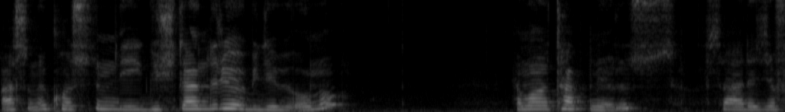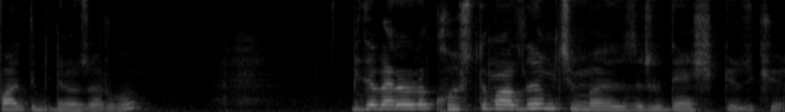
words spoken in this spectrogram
Aslında kostüm değil. Güçlendiriyor bir de onu. Ama takmıyoruz. Sadece farklı bir dinozor bu. Bir de ben ona kostüm aldığım için böyle zırhı değişik gözüküyor.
